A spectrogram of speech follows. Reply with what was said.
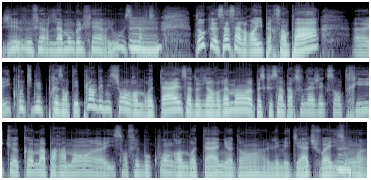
je veux faire de la montgolfière. Ouh, c'est Mhm. parti. Donc euh, ça, ça le rend hyper sympa. Euh, il continue de présenter plein d'émissions en Grande-Bretagne. Ça devient vraiment euh, parce que c'est un personnage excentrique, euh, comme apparemment euh, il s'en fait beaucoup en Grande-Bretagne dans les médias. Tu vois, ils Mm. ont euh,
